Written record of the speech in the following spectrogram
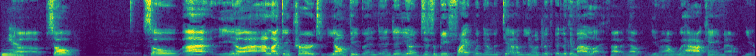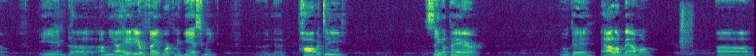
Yeah. Uh, so so I, you know, I, I, like to encourage young people and, and you know, just to be frank with them and tell them, you know, look at, look at my life, how, how you know, how, how I came out, you know, and uh, I mean, I had everything working against me: uh, poverty, single parent, okay, Alabama, uh,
